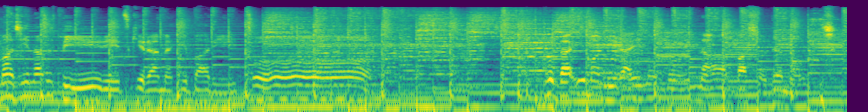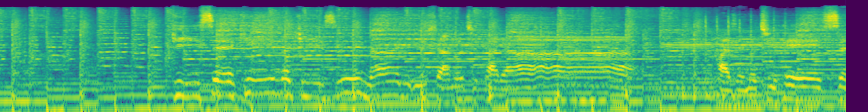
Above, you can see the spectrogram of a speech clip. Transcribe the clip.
マジなスピリッツきらめきバリと古代も未来もどんな場所でも 奇跡の絆勇者の力。風の地平線。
